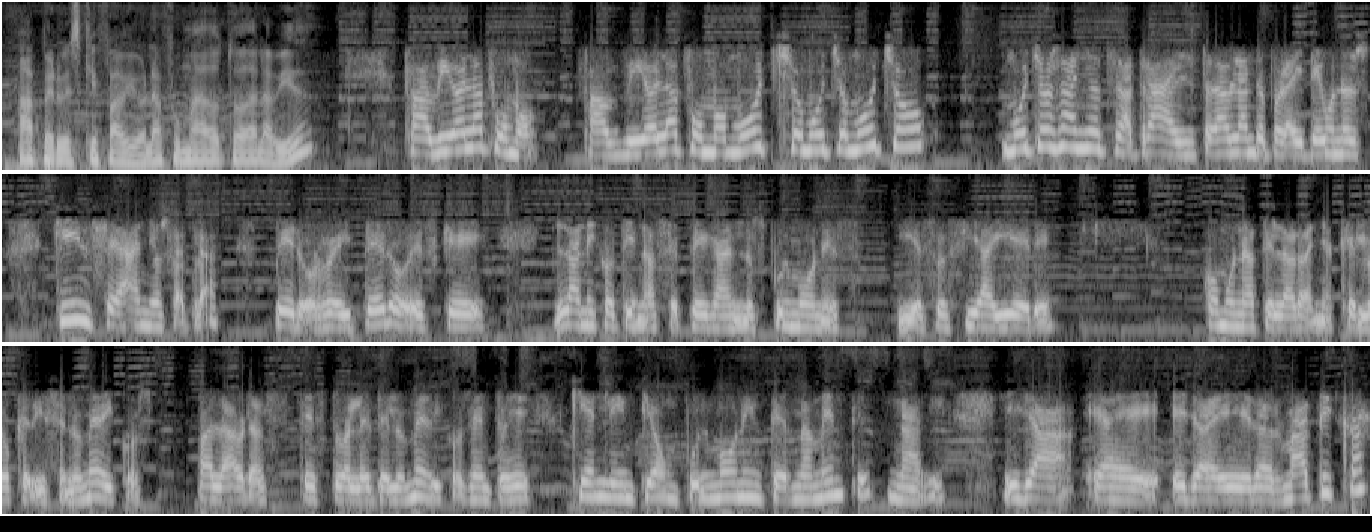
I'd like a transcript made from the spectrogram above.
Ah, pero es que Fabiola ha fumado toda la vida. Fabiola fumó. Fabiola fumó mucho, mucho, mucho, muchos años atrás. Estoy hablando por ahí de unos 15 años atrás. Pero reitero, es que la nicotina se pega en los pulmones y eso sí hiere como una telaraña, que es lo que dicen los médicos, palabras textuales de los médicos. Entonces, ¿quién limpia un pulmón internamente? Nadie. Y ya eh, ella era hermática,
